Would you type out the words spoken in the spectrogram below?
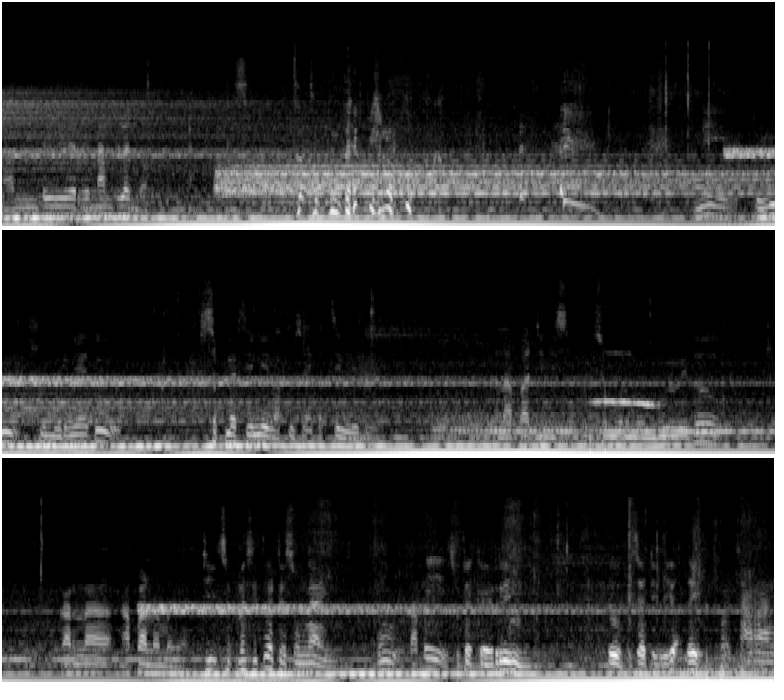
hampir enam bulan bang ini dulu sumurnya itu sebelah sini waktu saya kecil itu. Kenapa disebut sumur mumbul itu? Karena apa namanya? Di sebelah situ ada sungai. Tuh tapi sudah garing. Tuh bisa dilihat kok carang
